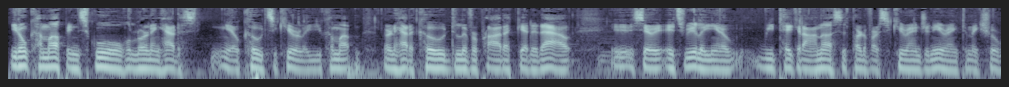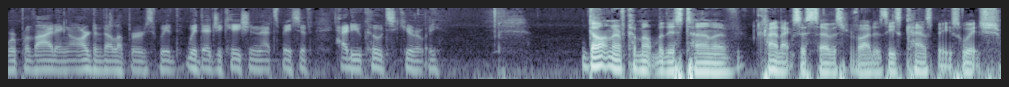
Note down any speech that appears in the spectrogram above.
you don't come up in school learning how to you know code securely. You come up learning how to code, deliver product, get it out. Eh, so it's really you know we take it on us as part of our secure engineering to make sure we're providing our developers with with education in that space of how do you code securely. Gartner have come up with this term of cloud access service providers, these CASBs, which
